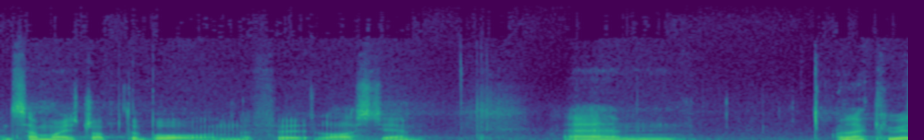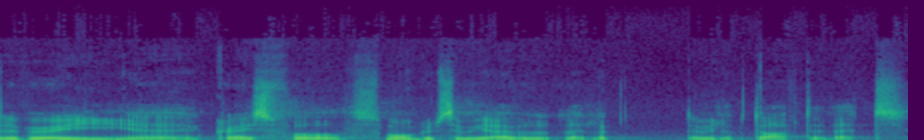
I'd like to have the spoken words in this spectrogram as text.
in some ways, dropped the ball in the first, last year. Um, luckily, we had a very uh, graceful small group, that we over, that, we looked after that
